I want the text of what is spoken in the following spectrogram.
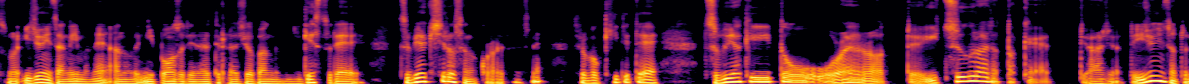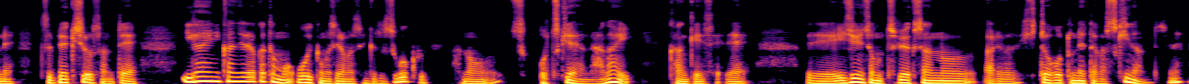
その伊集院さんが今ね、あの、日本放送でやられてるラジオ番組にゲストで、つぶやきしろさんが来られたんですね。それ僕聞いてて、つぶやきと俺らっていつぐらいだったっけ？っていう話になって、伊集院さんとね、つぶやきしろさんって意外に感じられる方も多いかもしれませんけど、すごく、あの、お付き合いが長い関係性で、伊集院さんもつぶやきさんの、あれが、人ごとネタが好きなんですね。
